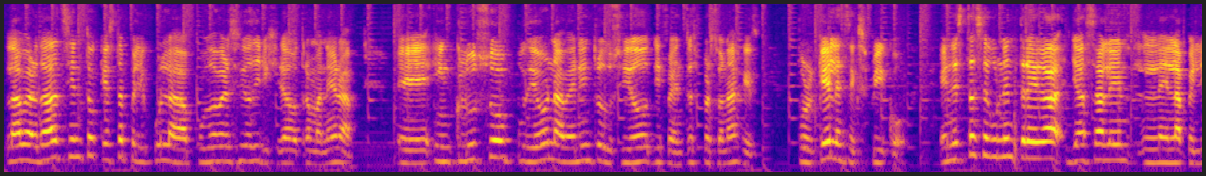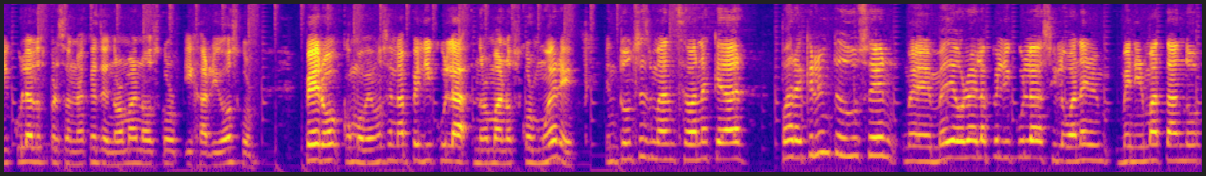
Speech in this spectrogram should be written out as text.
La verdad, siento que esta película pudo haber sido dirigida de otra manera. Eh, incluso pudieron haber introducido diferentes personajes. ¿Por qué les explico? En esta segunda entrega ya salen en la película los personajes de Norman Oscorp y Harry Oscorp. Pero como vemos en la película, Norman Oscorp muere. Entonces man, se van a quedar ¿Para qué lo introducen eh, media hora de la película si lo van a venir matando,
